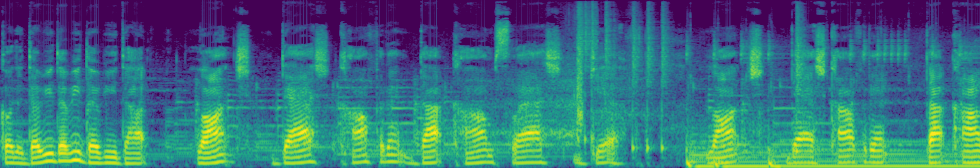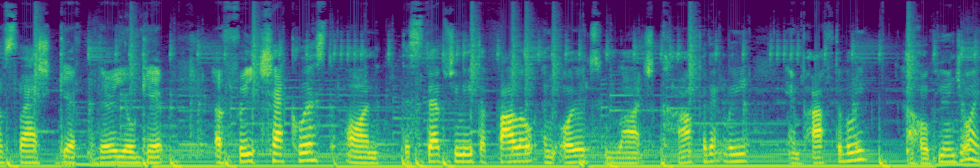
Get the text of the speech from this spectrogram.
go to www.launch-confident.com slash gift launch-confident.com slash gift. There you'll get a free checklist on the steps you need to follow in order to launch confidently and profitably. I hope you enjoy.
